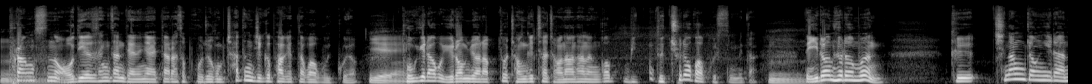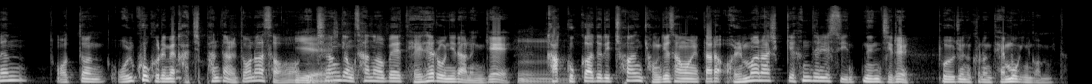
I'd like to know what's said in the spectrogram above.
음. 프랑스는 어디에서 생산되느냐에 따라서 보조금 차등 지급하겠다고 하고 있고요. 예. 독일하고 유럽연합도 전기차 전환하는 거 늦추려고 하고 있습니다. 음. 이런 흐름은 그 친환경이라는 어떤 옳고 그름의 가치 판단을 떠나서 예. 친환경 산업의 대세론이라는 게각 음. 국가들이 처한 경제 상황에 따라 얼마나 쉽게 흔들릴 수 있는지를 보여주는 그런 대목인 겁니다.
